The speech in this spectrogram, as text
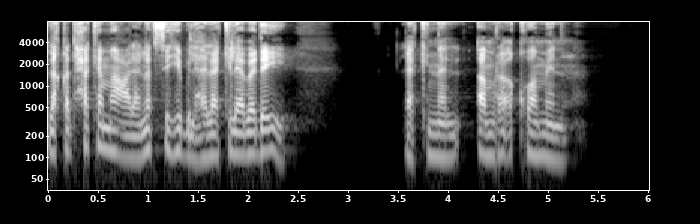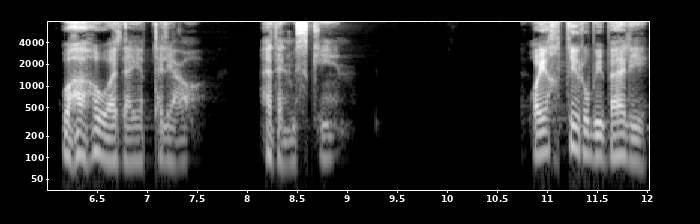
لقد حكم على نفسه بالهلاك الأبدي. لكن الأمر أقوى منه وها هو ذا يبتلعه هذا المسكين. ويخطر ببالي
